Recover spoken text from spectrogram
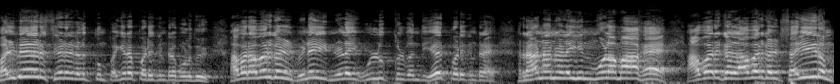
பல்வேறு சீடர்களுக்கும் பகிரப்படுகின்ற பொழுது அவரவர்கள் வினை நிலை உள்ளுக்குள் வந்து ஏற்படுகின்ற ரணநிலையின் மூலமாக அவர்கள் அவர்கள் சரீரம்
